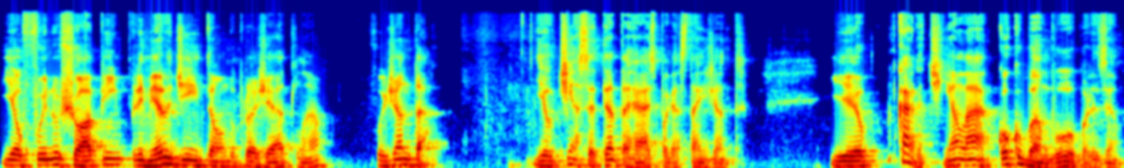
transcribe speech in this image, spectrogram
E eu fui no shopping, primeiro dia então do projeto lá, fui jantar. E eu tinha 70 reais para gastar em janta. E eu, cara, tinha lá Coco Bambu, por exemplo.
